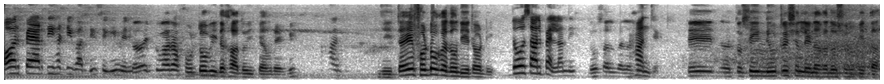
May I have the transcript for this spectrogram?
ਔਰ ਪੈਰ ਦੀ ਹੱਡੀ ਵੱਧਦੀ ਸੀਗੀ ਮੇਰੀ। ਤਾਂ ਇੱਕ ਵਾਰ ਆ ਫੋਟੋ ਵੀ ਦਿਖਾ ਦਿਓ ਜੀ ਕੈਮਰੇ ਅੱਗੇ। ਹਾਂਜੀ। ਜੀ ਤਾਂ ਇਹ ਫੋਟੋ ਕਦੋਂ ਦੀ ਹੈ ਤੁਹਾਡੀ? 2 ਸਾਲ ਪਹਿਲਾਂ ਦੀ। 2 ਸਾਲ ਪਹਿਲਾਂ ਦੀ? ਹਾਂਜੀ। ਤੇ ਅ, ਤੁਸੀਂ ਨਿਊਟ੍ਰੀਸ਼ਨ ਲੈਣਾ ਕਦੋਂ ਸ਼ੁਰੂ ਕੀਤਾ?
